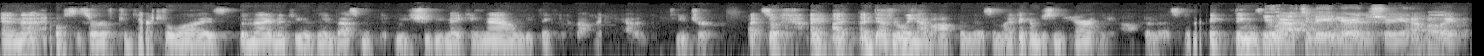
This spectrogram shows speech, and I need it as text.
and that helps to sort of contextualize the magnitude of the investment that we should be making now and be thinking about making out in the future. So I, I, I definitely have optimism. I think I'm just inherently an optimist, and I think things. You like, have to be in your industry, you know, like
